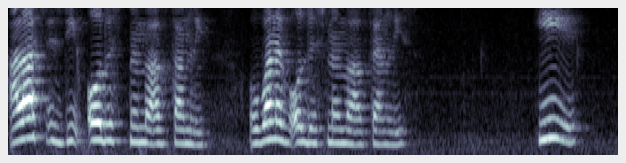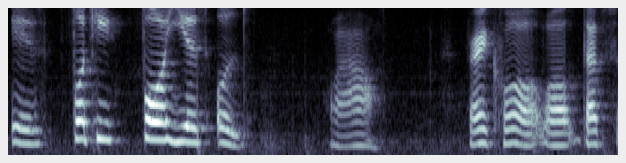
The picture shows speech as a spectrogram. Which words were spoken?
Alex is the oldest member of family, or one of oldest member of families. He is 44 years old. Wow. Very cool. Well, that's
